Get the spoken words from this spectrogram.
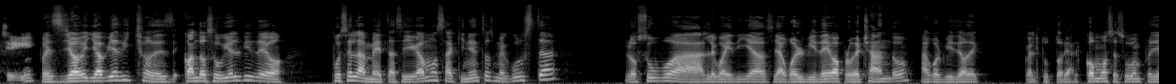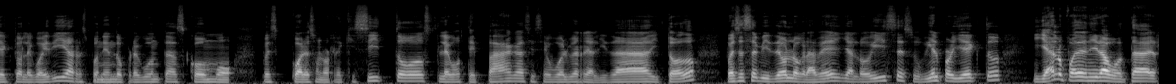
Sí. Pues yo, yo había dicho desde cuando subí el video, puse la meta, si llegamos a 500 me gusta lo subo a Lego Ideas y hago el video aprovechando, hago el video de el tutorial, cómo se sube un proyecto a Lego Ideas, respondiendo preguntas como, pues, cuáles son los requisitos, luego te pagas si se vuelve realidad y todo. Pues ese video lo grabé, ya lo hice, subí el proyecto y ya lo pueden ir a votar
